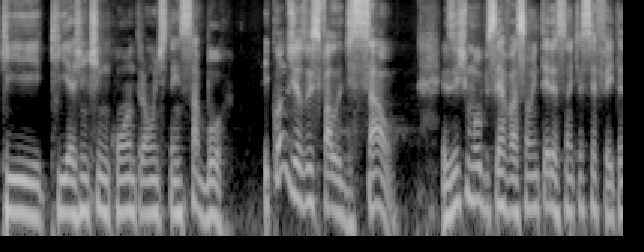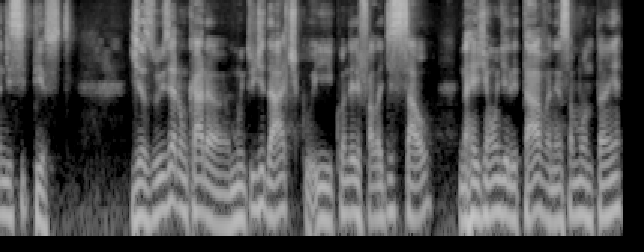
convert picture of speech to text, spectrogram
que, que a gente encontra onde tem sabor. E quando Jesus fala de sal, existe uma observação interessante a ser feita nesse texto. Jesus era um cara muito didático e quando ele fala de sal, na região onde ele estava, nessa montanha,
